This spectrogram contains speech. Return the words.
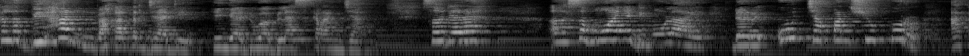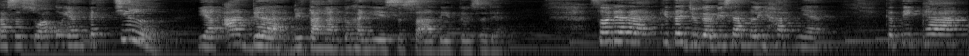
kelebihan bahkan terjadi hingga 12 keranjang. Saudara, uh, semuanya dimulai dari ucapan syukur atas sesuatu yang kecil yang ada di tangan Tuhan Yesus saat itu, Saudara. Saudara, kita juga bisa melihatnya ketika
